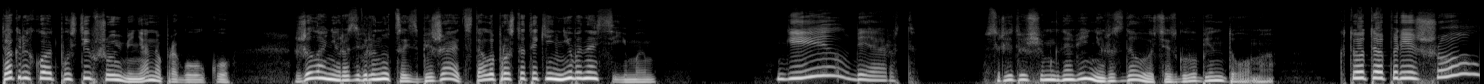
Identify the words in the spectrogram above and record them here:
так легко отпустившую меня на прогулку. Желание развернуться и сбежать стало просто-таки невыносимым. «Гилберт!» В следующее мгновение раздалось из глубин дома. «Кто-то пришел?»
